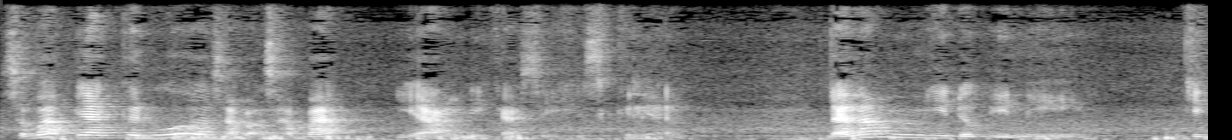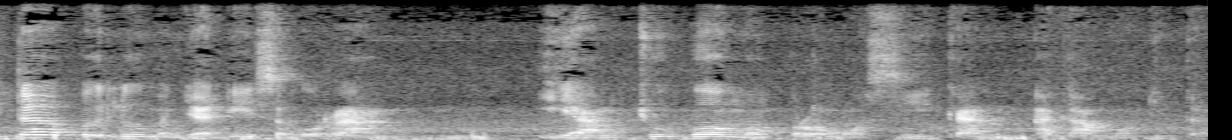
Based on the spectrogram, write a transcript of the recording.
Sebab yang kedua, sahabat-sahabat yang dikasihi sekalian. Dalam hidup ini, kita perlu menjadi seorang yang cuba mempromosikan agama kita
